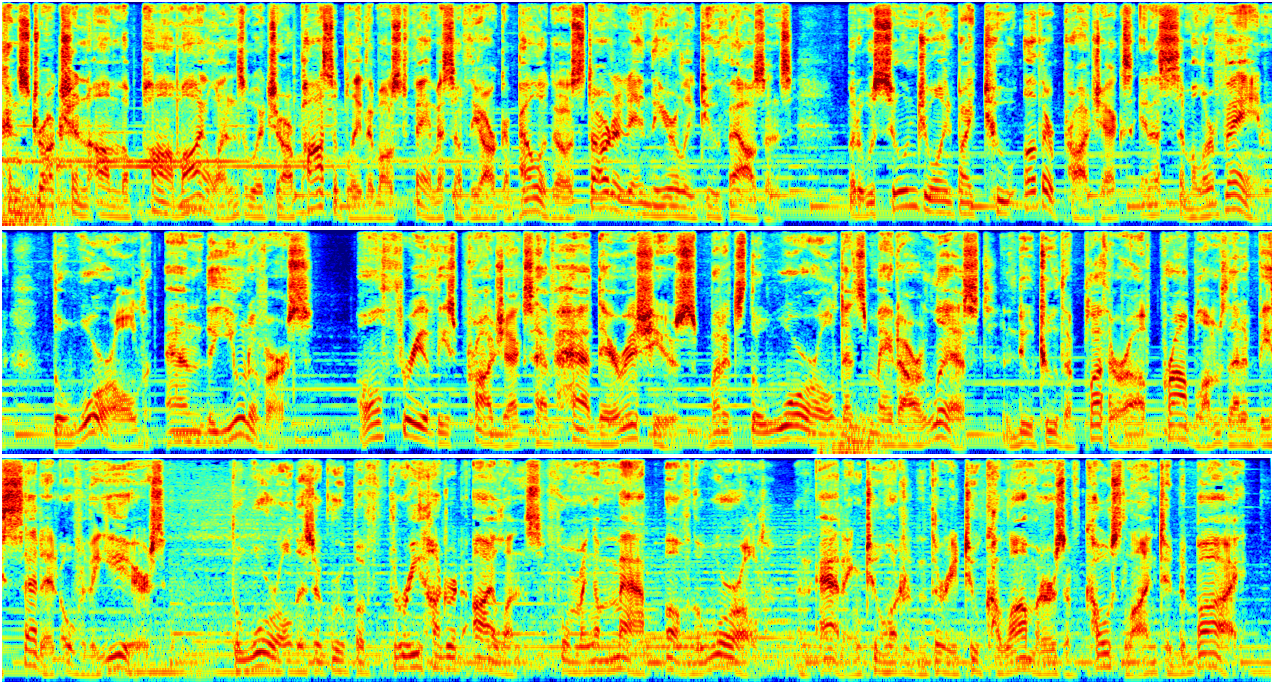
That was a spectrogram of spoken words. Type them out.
Construction on the Palm Islands, which are possibly the most famous of the archipelago, started in the early 2000s, but it was soon joined by two other projects in a similar vein, the World and the Universe. All three of these projects have had their issues, but it's the world that's made our list, due to the plethora of problems that have beset it over the years. The world is a group of 300 islands forming a map of the world and adding 232 kilometers of coastline to Dubai.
